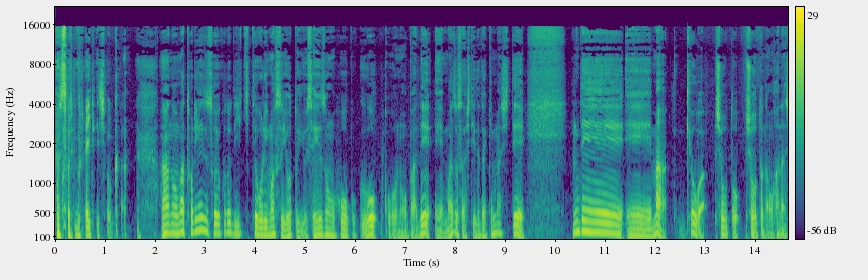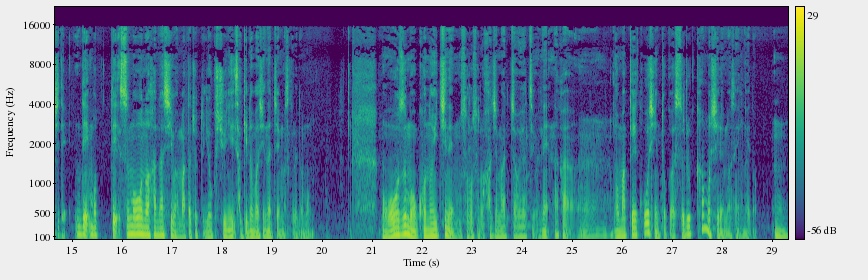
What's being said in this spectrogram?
それぐらいでしょうか。あの、まあ、とりあえずそういうことで生きておりますよという生存報告を、この場で、えー、まずさせていただきまして、で、えー、まあ、今日はショート、ショートなお話で、でもって相撲の話はまたちょっと翌週に先延ばしになっちゃいますけれども、もう大相撲この1年もそろそろ始まっちゃうやつよね。なんか、うん、おまけ更新とかするかもしれませんが、うん。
